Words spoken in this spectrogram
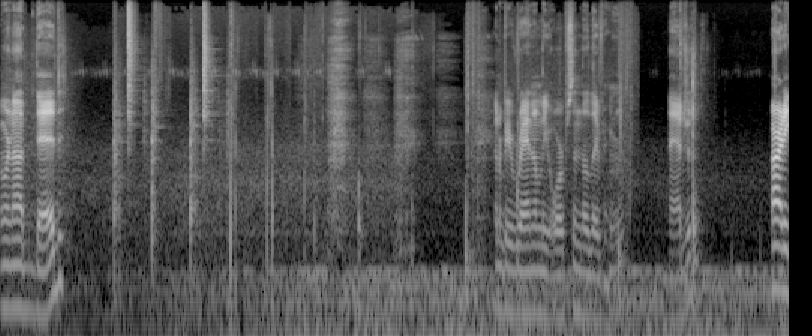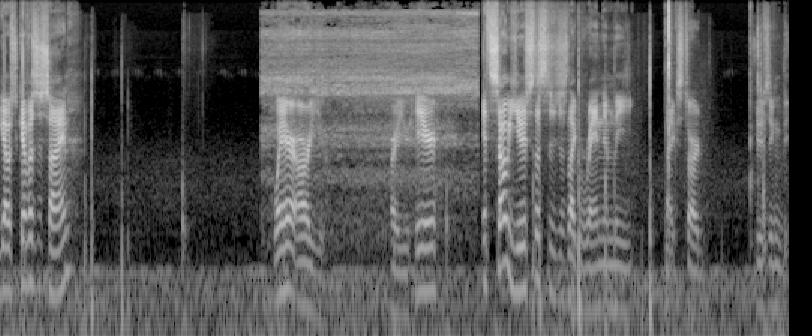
And we're not dead. Gonna be randomly orbs in the living room. Imagine. Alrighty, Ghost, give us a sign. Where are you? Are you here? It's so useless to just like randomly like start using the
